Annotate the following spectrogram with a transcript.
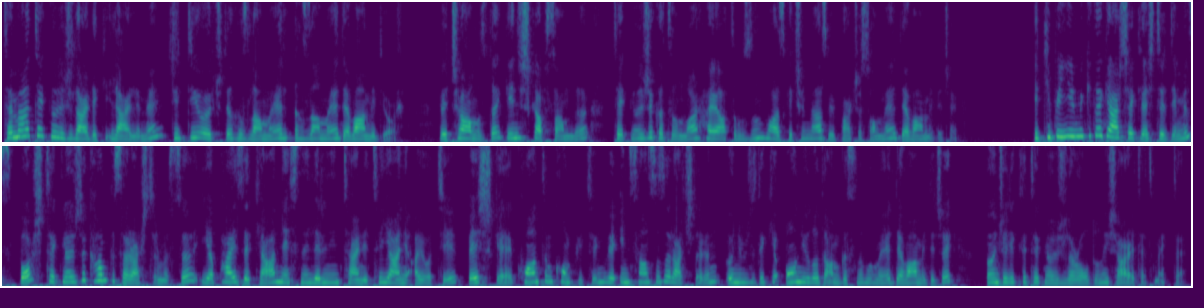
Temel teknolojilerdeki ilerleme ciddi ölçüde hızlanmaya, hızlanmaya devam ediyor ve çağımızda geniş kapsamlı teknolojik atılımlar hayatımızın vazgeçilmez bir parçası olmaya devam edecek. 2022'de gerçekleştirdiğimiz Bosch Teknoloji Kampüs araştırması, yapay zeka, nesnelerin interneti yani IoT, 5G, quantum computing ve insansız araçların önümüzdeki 10 yıla damgasını vurmaya devam edecek öncelikli teknolojiler olduğunu işaret etmekte.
